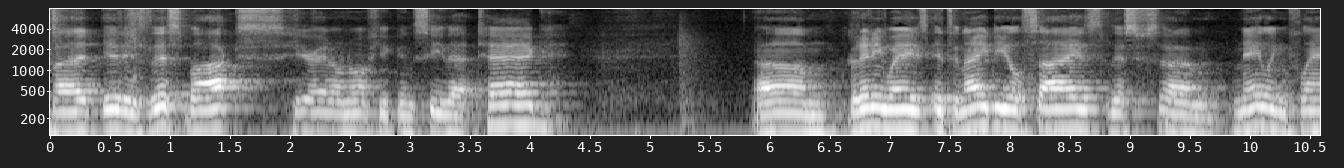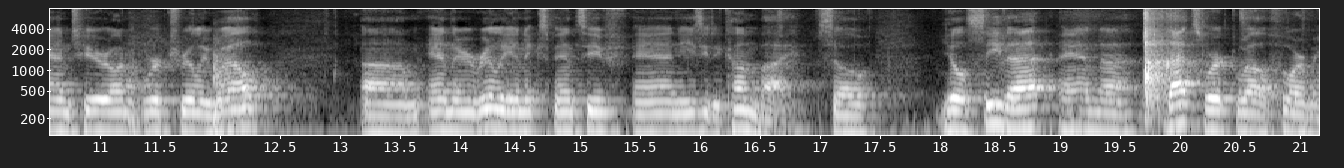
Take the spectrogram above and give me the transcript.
but it is this box here, I don't know if you can see that tag. Um, but anyways, it's an ideal size. This um, nailing flange here on it works really well. Um, and they're really inexpensive and easy to come by. So you'll see that, and uh, that's worked well for me.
